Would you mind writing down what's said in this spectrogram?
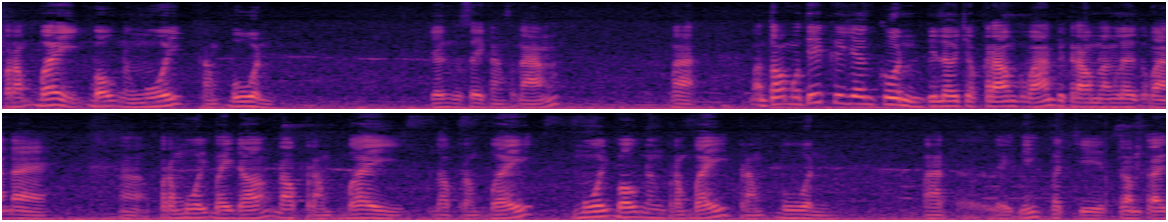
8បូកនឹង1 9យើងសរសេរខាងស្ដាំបាទបន្តមកទៀតគឺយើងគុណពីលើចុះក្រោមក៏បានពីក្រោមឡើងលើក៏បានដែរ6 3ដង18 18 1បូកនឹង8 9បាទលេខនេះពិតជាត្រឹមត្រូវ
